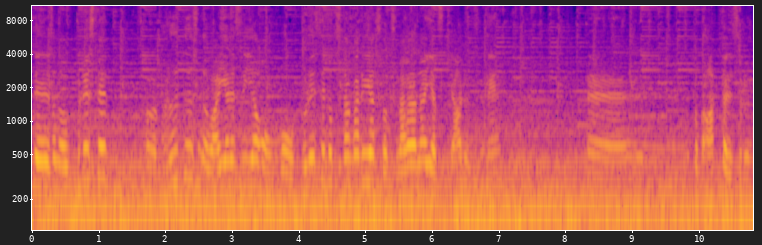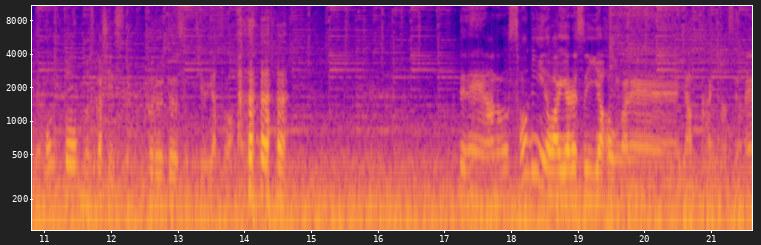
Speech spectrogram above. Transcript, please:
でそのプレステその Bluetooth のワイヤレスイヤホンもプレステとつながるやつとつながらないやつってあるんですよね、えー、とかあったりするんで本当難しいです。ね Bluetooth っていうやつは。でねあのソニーのワイヤレスイヤホンがね厄介なんですよね。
